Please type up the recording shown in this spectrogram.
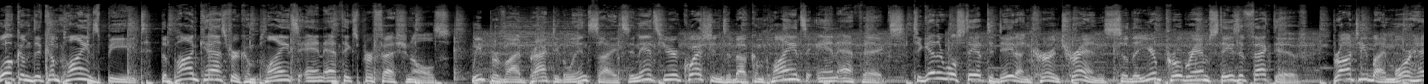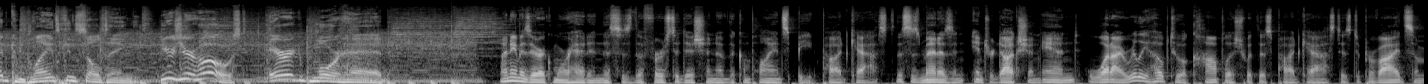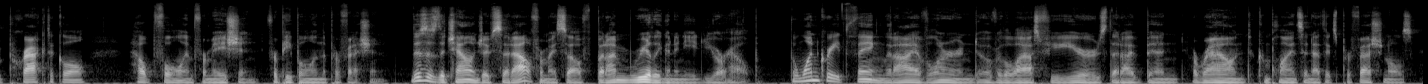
Welcome to Compliance Beat, the podcast for compliance and ethics professionals. We provide practical insights and answer your questions about compliance and ethics. Together, we'll stay up to date on current trends so that your program stays effective. Brought to you by Morehead Compliance Consulting. Here's your host, Eric Morehead. My name is Eric Morehead, and this is the first edition of the Compliance Beat podcast. This is meant as an introduction, and what I really hope to accomplish with this podcast is to provide some practical, helpful information for people in the profession. This is the challenge I've set out for myself, but I'm really going to need your help. The one great thing that I have learned over the last few years that I've been around compliance and ethics professionals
